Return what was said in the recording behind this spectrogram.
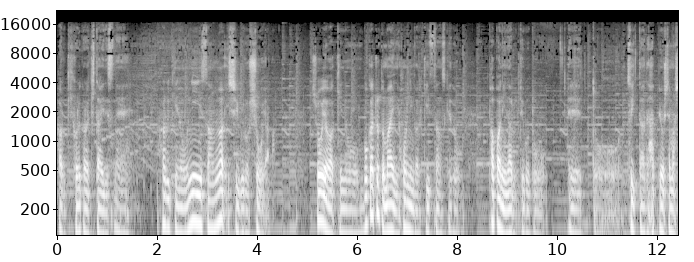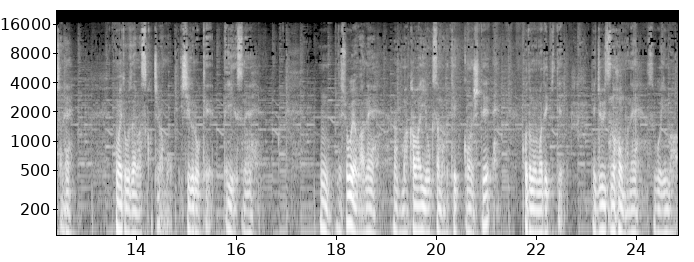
春樹これから期待ですね。春樹のお兄さんが石黒翔也。翔也は昨日僕はちょっと前に本人から聞いてたんですけどパパになるっていうことをえー、っとツイッターで発表してましたね。おめでとうございます。こちらも。石黒家いいですね。うん。で翔也はねなんかまあ可愛い奥様と結婚して子供もできてで充実の方もねすごい今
